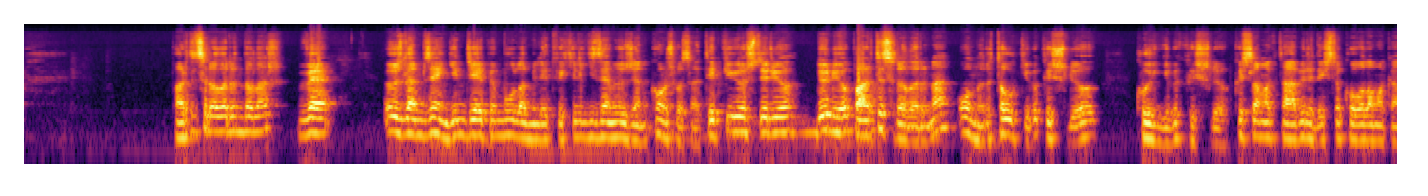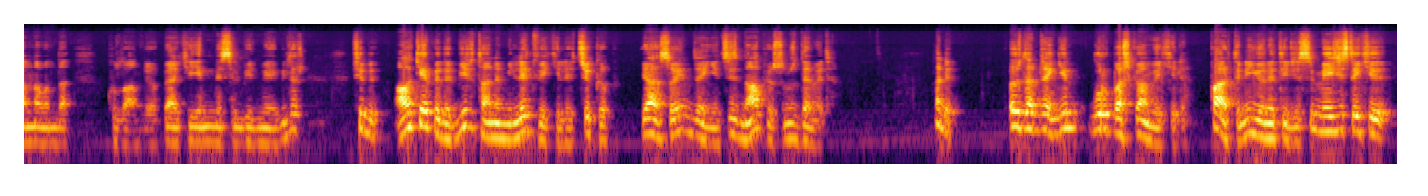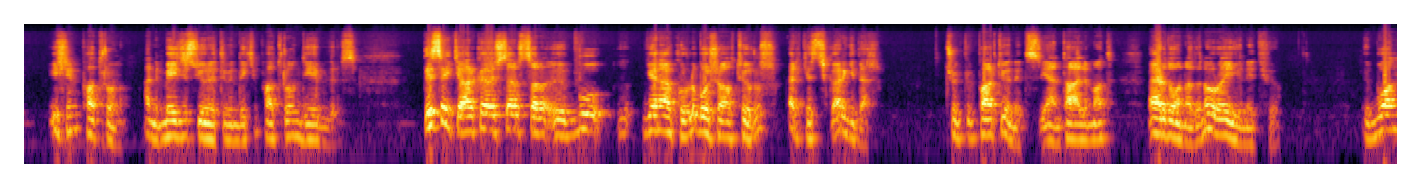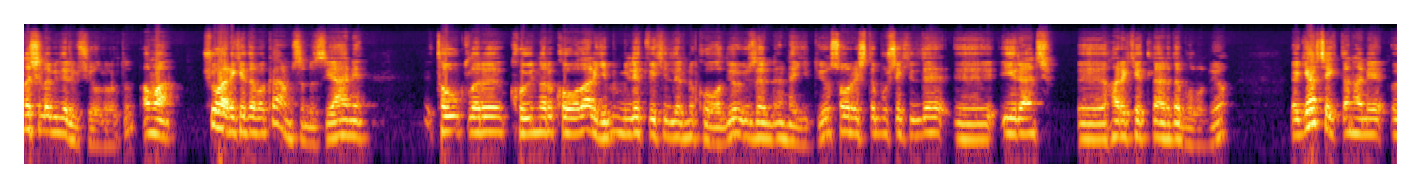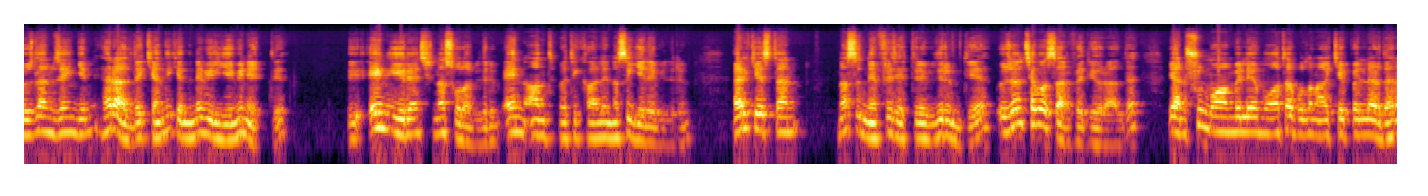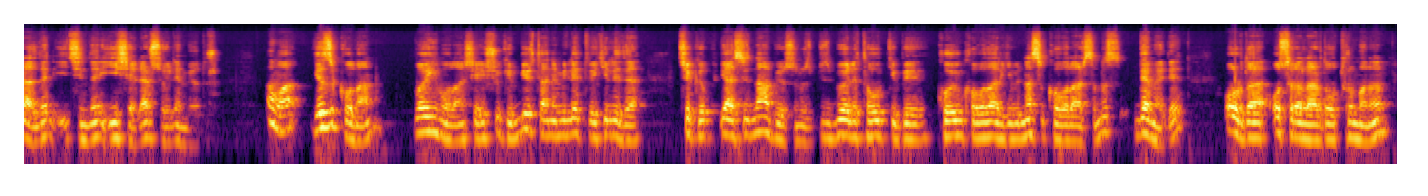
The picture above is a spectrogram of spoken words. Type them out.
Parti sıralarındalar ve Özlem Zengin, CHP Muğla Milletvekili Gizem Özcan'ın konuşmasına tepki gösteriyor. Dönüyor parti sıralarına onları tavuk gibi kışlıyor, koyun gibi kışlıyor. Kışlamak tabiri de işte kovalamak anlamında kullanılıyor. Belki yeni nesil bilmeyebilir. Şimdi AKP'de bir tane milletvekili çıkıp ya Sayın Zengin siz ne yapıyorsunuz demedi. Hani Özlem Zengin grup başkan vekili, partinin yöneticisi, meclisteki işin patronu. Hani meclis yönetimindeki patron diyebiliriz. Dese ki arkadaşlar e, bu genel kurulu boşaltıyoruz. Herkes çıkar gider. Çünkü parti yöneticisi yani talimat Erdoğan adına orayı yönetiyor. E, bu anlaşılabilir bir şey olurdu. Ama şu harekete bakar mısınız? Yani tavukları, koyunları kovalar gibi milletvekillerini kovalıyor, üzerlerine gidiyor. Sonra işte bu şekilde e, iğrenç e, hareketlerde bulunuyor. Ya gerçekten hani Özlem Zengin herhalde kendi kendine bir yemin etti. E, en iğrenç nasıl olabilirim? En antipatik hale nasıl gelebilirim? Herkesten nasıl nefret ettirebilirim diye özel çaba sarf ediyor herhalde. Yani şu muameleye muhatap olan AKP'liler de herhalde içinden iyi şeyler söylemiyordur. Ama yazık olan, vahim olan şey şu ki bir tane milletvekili de çıkıp ya siz ne yapıyorsunuz biz böyle tavuk gibi koyun kovalar gibi nasıl kovalarsınız demedi. Orada o sıralarda oturmanın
